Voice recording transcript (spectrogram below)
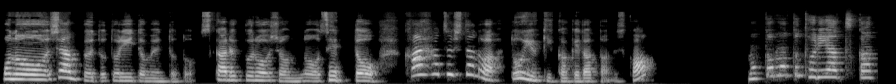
このシャンプーとトリートメントとスカルプローションのセットを開発したのはどういうきっかけだったんですか？もともと取り扱っ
